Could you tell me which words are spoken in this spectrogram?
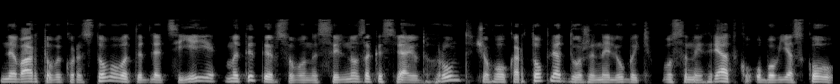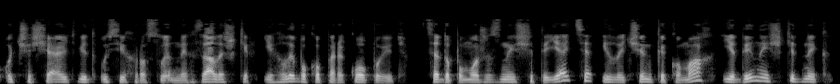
Не варто використовувати для цієї мети тирсу. Вони сильно закисляють ґрунт, чого картопля дуже не любить. Восени грядку обов'язково очищають від усіх рослинних залишків і глибоко перекопують. Це допоможе знищити яйця і личинки комах. Єдиний шкідник,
